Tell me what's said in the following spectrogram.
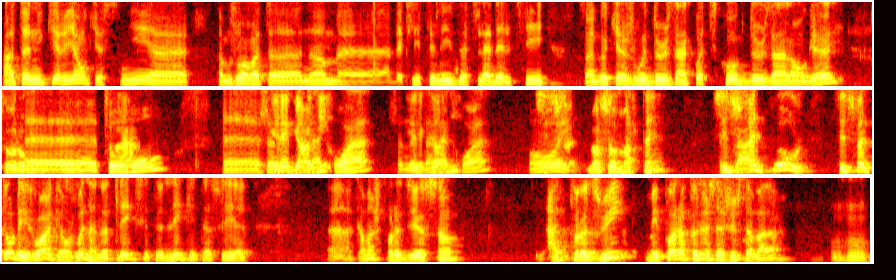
Anthony Quirion qui a signé euh, comme joueur autonome avec les Phillies de Philadelphie. C'est un gars qui a joué deux ans à Quaticook, deux ans à Longueuil. Taureau. Taureau. Éric Jonathan. Lacroix. Jonathan. Lacroix. Si Oh, oui. tu fais- Russell Martin. Si tu fais le tour, si tu fais le tour des joueurs qui ont joué dans notre ligue, c'est une ligue qui est assez. comment je pourrais dire ça? Elle produit, mais pas reconnue à sa juste valeur. Mhm.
